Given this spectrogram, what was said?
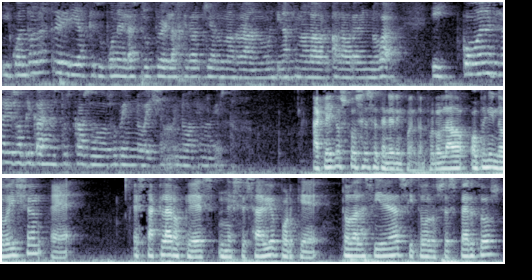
¿Y cuánto lastre dirías que supone la estructura y la jerarquía de una gran multinacional a la hora de innovar? ¿Y cómo es necesario aplicar en estos casos Open Innovation, innovación abierta? Aquí hay dos cosas a tener en cuenta. Por un lado, Open Innovation eh, está claro que es necesario porque todas las ideas y todos los expertos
